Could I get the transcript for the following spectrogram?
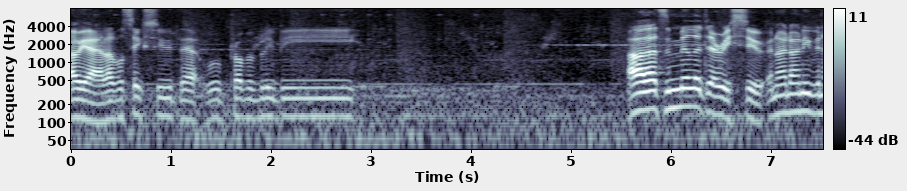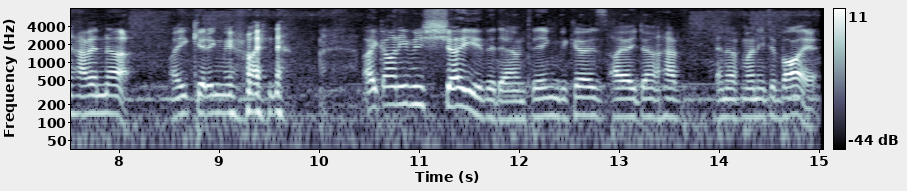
Oh yeah, level six suit. That will probably be. Oh, that's a military suit, and I don't even have enough. Are you kidding me right now? I can't even show you the damn thing because I don't have enough money to buy it.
